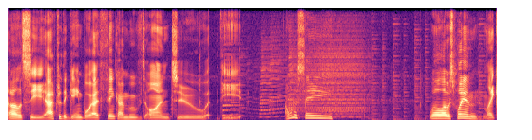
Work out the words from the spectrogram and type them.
Uh, let's see. After the Game Boy, I think I moved on to the. I want to say. Well, I was playing like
